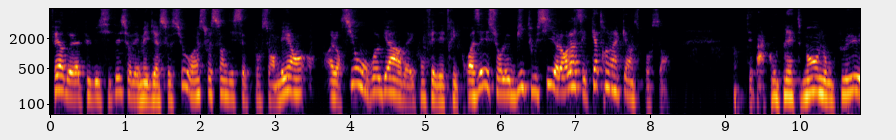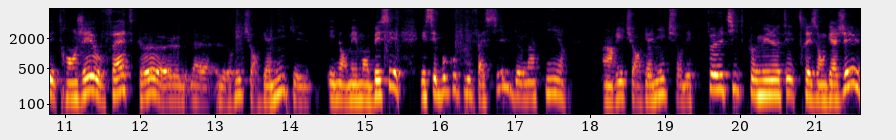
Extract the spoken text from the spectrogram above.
faire de la publicité sur les médias sociaux, 77%. Hein, Mais alors, si on regarde et qu'on fait des tri croisés, sur le B2C, alors là, c'est 95%. Ce n'est pas complètement non plus étranger au fait que le, le reach organique est énormément baissé. Et c'est beaucoup plus facile de maintenir un reach organique sur des petites communautés très engagées.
